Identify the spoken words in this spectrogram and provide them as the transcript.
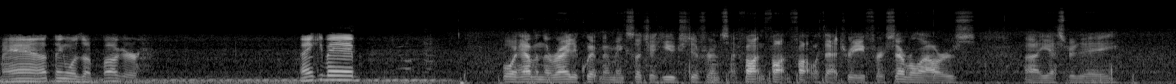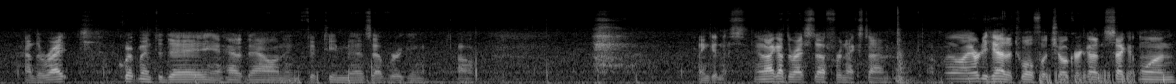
Man, that thing was a bugger. Thank you, babe. Boy, having the right equipment makes such a huge difference. I fought and fought and fought with that tree for several hours uh, yesterday. Had the right equipment today and had it down in 15 minutes of rigging. Oh, thank goodness. And I got the right stuff for next time. Well, I already had a 12 foot choker. I got a second one.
